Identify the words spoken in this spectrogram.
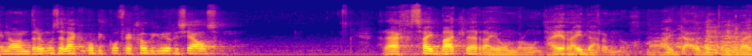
En dan drink ons 'n lekker koppie koffie, gou 'n bietjie mee gesels. Reg, sy butler ry hom rond. Hy ry darm nog, maar hy het 'n ou wat hom ry.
